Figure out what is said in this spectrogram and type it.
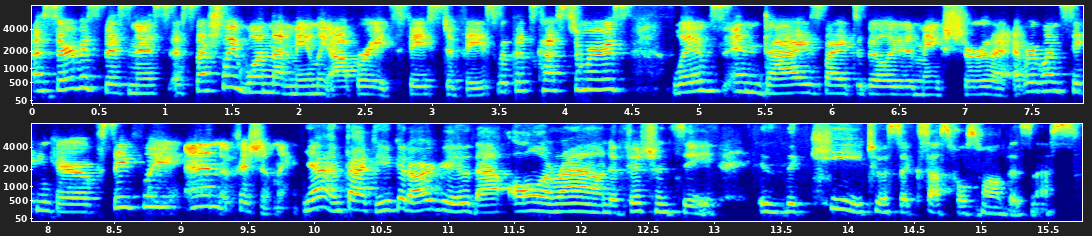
A service business, especially one that mainly operates face to face with its customers, lives and dies by its ability to make sure that everyone's taken care of safely and efficiently. Yeah, in fact, you could argue that all around efficiency is the key to a successful small business.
